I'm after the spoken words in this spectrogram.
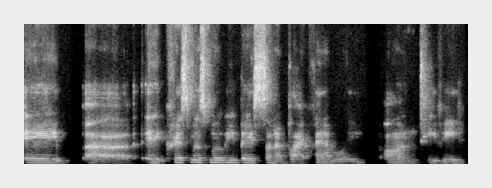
a uh, a Christmas movie based on a black family on TV.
